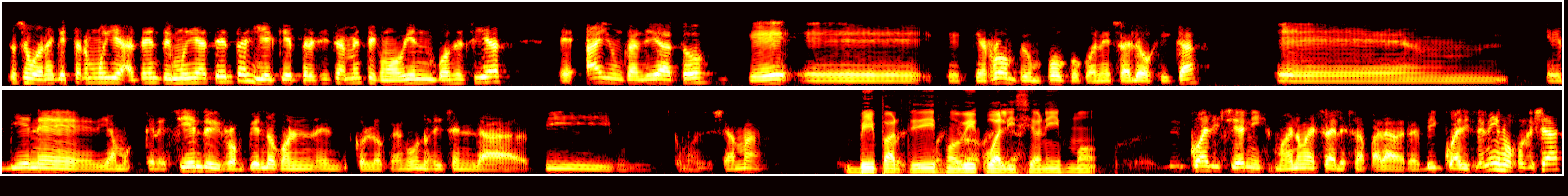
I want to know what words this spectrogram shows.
Entonces, bueno, hay que estar muy atentos y muy atentas y el que precisamente, como bien vos decías, eh, hay un candidato que, eh, que, rompe un poco con esa lógica, que viene, digamos, creciendo y rompiendo con, con lo que algunos dicen la bi... ¿cómo se llama? Bipartidismo, bicoalicionismo. Bicoalicionismo, no me sale esa palabra, bicoalicionismo, porque ya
